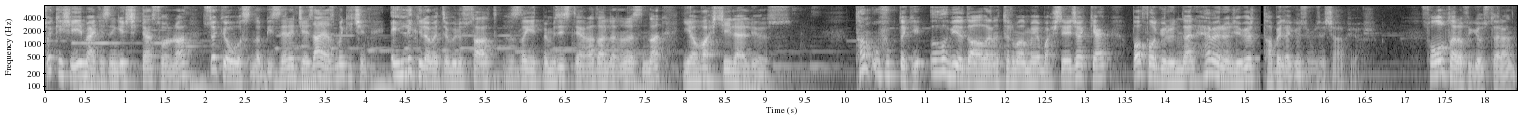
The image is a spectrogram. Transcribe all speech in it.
Söke şehir merkezine geçtikten sonra Söke Ovası'nda bizlere ceza yazmak için 50 km bölü saat hızla gitmemizi isteyen radarların arasından yavaşça ilerliyoruz. Tam ufuktaki Ilıbir dağlarına tırmanmaya başlayacakken Bafa Gölü'nden hemen önce bir tabela gözümüze çarpıyor. Sol tarafı gösteren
